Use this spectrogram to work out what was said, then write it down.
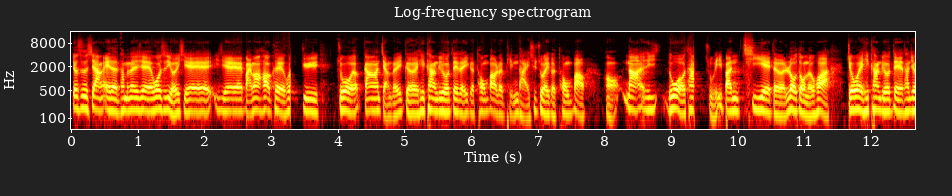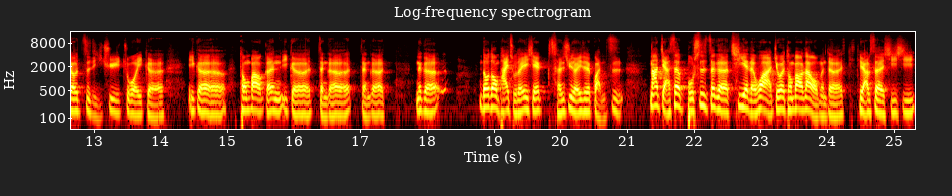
就是像 A 的他们那些，或是有一些一些百万号客也会去。做刚刚讲的一个 Hikang 六 day 的一个通报的平台去做一个通报，哦，那如果它属于一般企业的漏洞的话，就会 Hikang 六 day 它就自己去做一个一个通报跟一个整个整个那个漏洞排除的一些程序的一些管制。那假设不是这个企业的话，就会通报到我们的 TWCC。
